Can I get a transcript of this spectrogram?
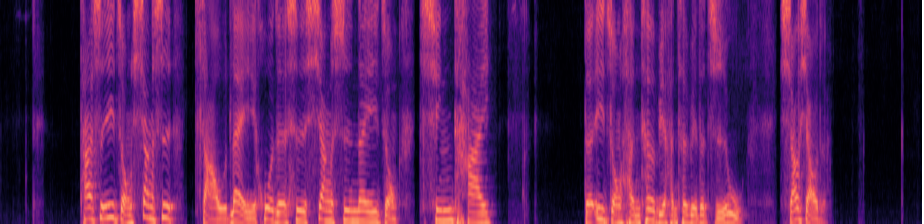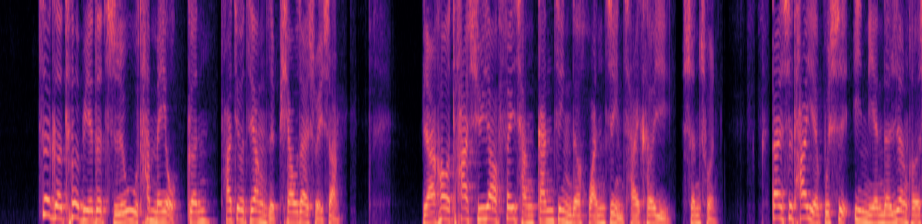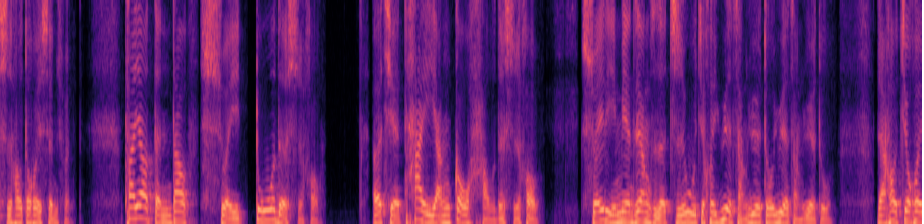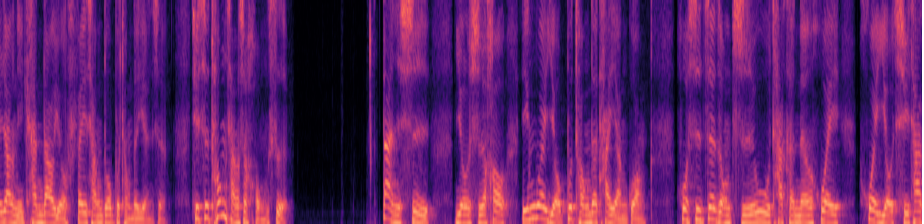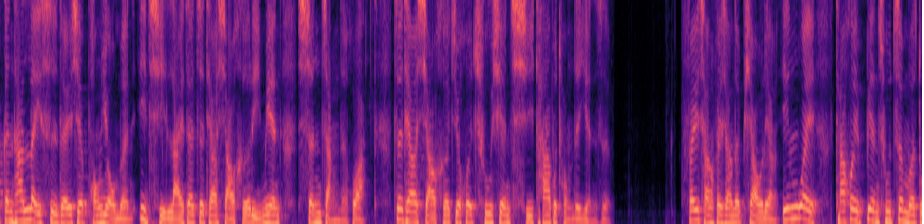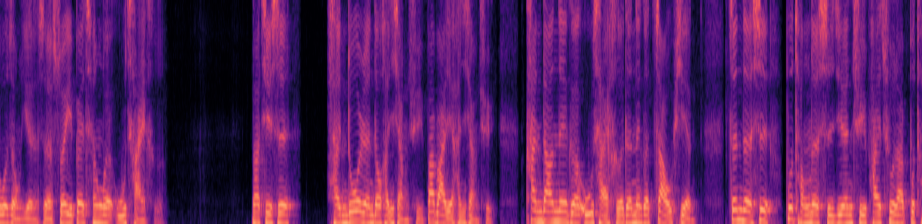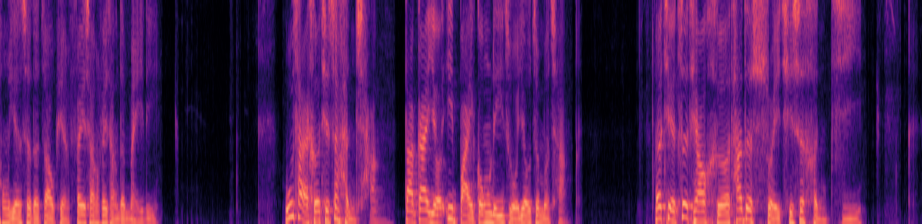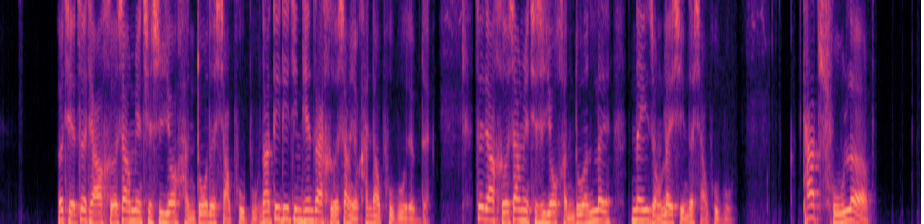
它是一种像是藻类，或者是像是那一种青苔的一种很特别、很特别的植物，小小的。这个特别的植物它没有根，它就这样子飘在水上，然后它需要非常干净的环境才可以生存，但是它也不是一年的任何时候都会生存。它要等到水多的时候，而且太阳够好的时候，水里面这样子的植物就会越长越多，越长越多，然后就会让你看到有非常多不同的颜色。其实通常是红色，但是有时候因为有不同的太阳光。或是这种植物，它可能会会有其他跟它类似的一些朋友们一起来在这条小河里面生长的话，这条小河就会出现其他不同的颜色，非常非常的漂亮，因为它会变出这么多种颜色，所以被称为五彩河。那其实很多人都很想去，爸爸也很想去。看到那个五彩河的那个照片，真的是不同的时间去拍出来不同颜色的照片，非常非常的美丽。五彩河其实很长，大概有一百公里左右这么长，而且这条河它的水其实很急。而且这条河上面其实有很多的小瀑布。那弟弟今天在河上有看到瀑布，对不对？这条河上面其实有很多类那一种类型的小瀑布。它除了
